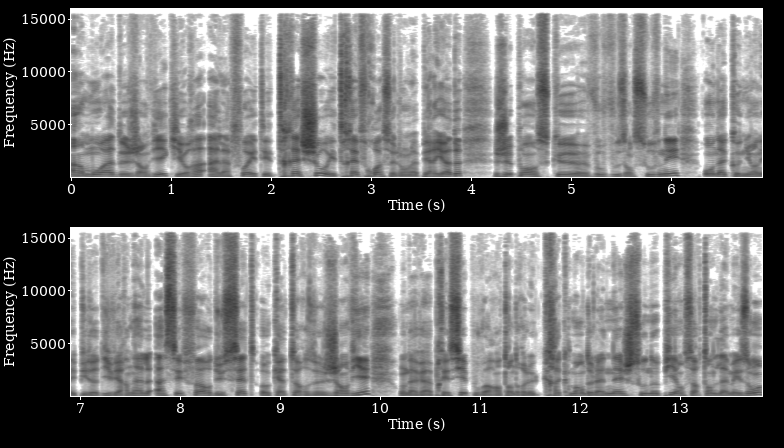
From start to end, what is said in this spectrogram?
Un mois de janvier qui aura à la fois été très chaud et très froid selon la période. Je pense que vous vous en souvenez, on a connu un épisode hivernal assez fort du 7 au 14 janvier. On avait apprécié pouvoir entendre le craquement de la neige sous nos pieds en sortant de la maison.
